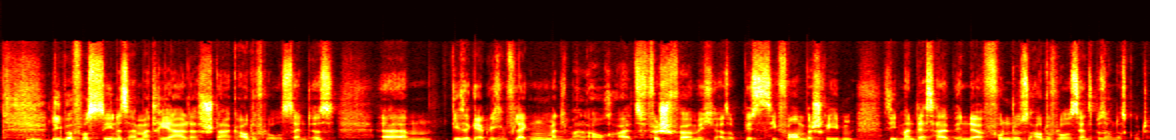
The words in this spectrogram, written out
Mhm. Lipofuscin ist ein Material, das stark autofluoreszent ist. Ähm, diese gelblichen Flecken, manchmal auch als fischförmig, also pisciform beschrieben, sieht man deshalb in der Fundus-Autofluoreszenz besonders gut.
